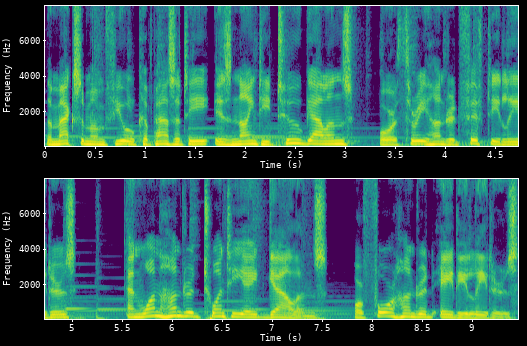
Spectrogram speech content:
The maximum fuel capacity is 92 gallons or 350 liters and 128 gallons or 480 liters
